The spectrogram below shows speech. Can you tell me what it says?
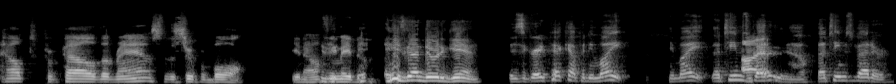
helped propel the Rams to the Super Bowl. You know, he made the He's gonna do it again. He's a great pickup, and he might. He might. That team's I- better now. That team's better.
